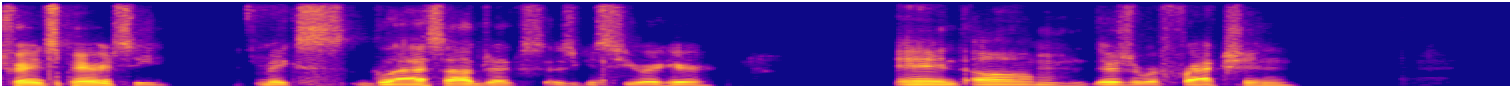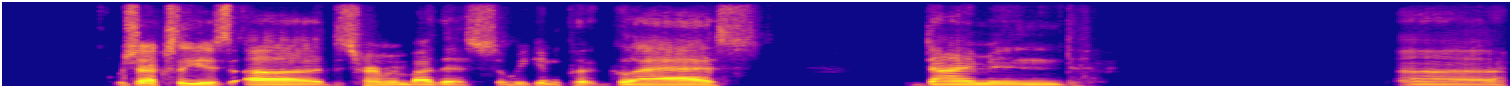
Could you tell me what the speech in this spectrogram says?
Transparency makes glass objects, as you can see right here. And um, there's a refraction which actually is uh, determined by this. So we can put glass, diamond, uh,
